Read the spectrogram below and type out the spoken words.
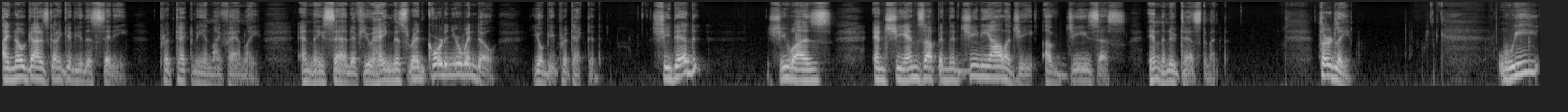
I know God is going to give you this city. Protect me and my family. And they said, If you hang this red cord in your window, you'll be protected. She did. She was. And she ends up in the genealogy of Jesus in the New Testament. Thirdly, we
